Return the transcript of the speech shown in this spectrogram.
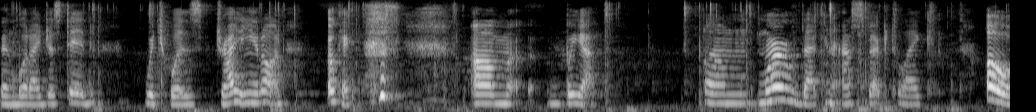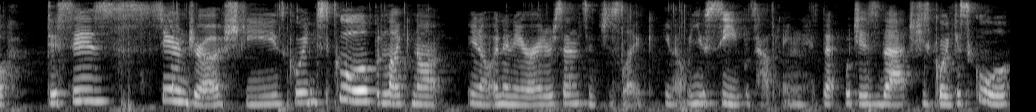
than what I just did, which was dragging it on. Okay. um, but yeah. Um, more of that kind of aspect, like, oh, this is Sandra. She's going to school, but like not you know, in a narrator sense, it's just like, you know, you see what's happening, that which is that she's going to school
